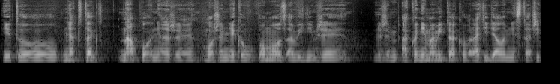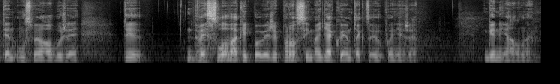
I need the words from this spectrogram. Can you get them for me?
je to, mňa to tak naplňa, že môžem niekomu pomôcť a vidím, že, že ako nemá mi to ako vrátiť, ale mne stačí ten úsmev, alebo že tie dve slova, keď povie, že prosím a ďakujem, tak to je úplne, že geniálne.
